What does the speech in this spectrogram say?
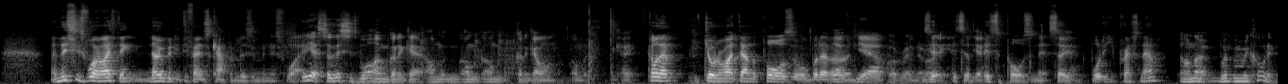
and this is where I think nobody defends capitalism in this way. Yeah, so this is what I'm going to get. I'm, I'm, I'm going to go on, on with. Okay. Come on then. Do you want to write down the pause or whatever? Uh, and- yeah, I've got written it already. it, it's a yeah. it's a pause, isn't it? So Yeah. what do you press now? Oh no, we've been recording.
